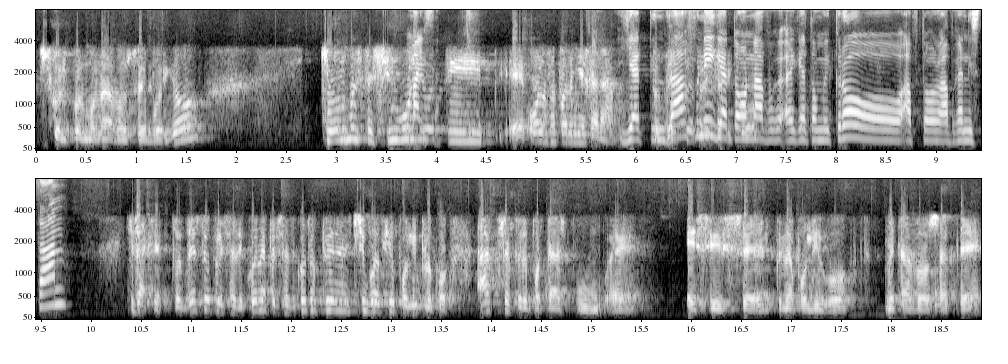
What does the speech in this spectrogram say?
σχολικών μονάδων στο εμποριό και είμαστε σίγουροι Μάλιστα. ότι ε, όλα θα πάνε μια χαρά. Για την Το δεύτερο Δάφνη, για τον, περιστατικό- Αυγ- για το μικρό από το Αφγανιστάν. Κοιτάξτε, το δεύτερο περιστατικό είναι ένα περιστατικό το οποίο είναι σίγουρα πιο πολύπλοκο. Άκουσα το ρεπορτάζ που ε, εσείς ε, πριν από λίγο μεταδώσατε.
